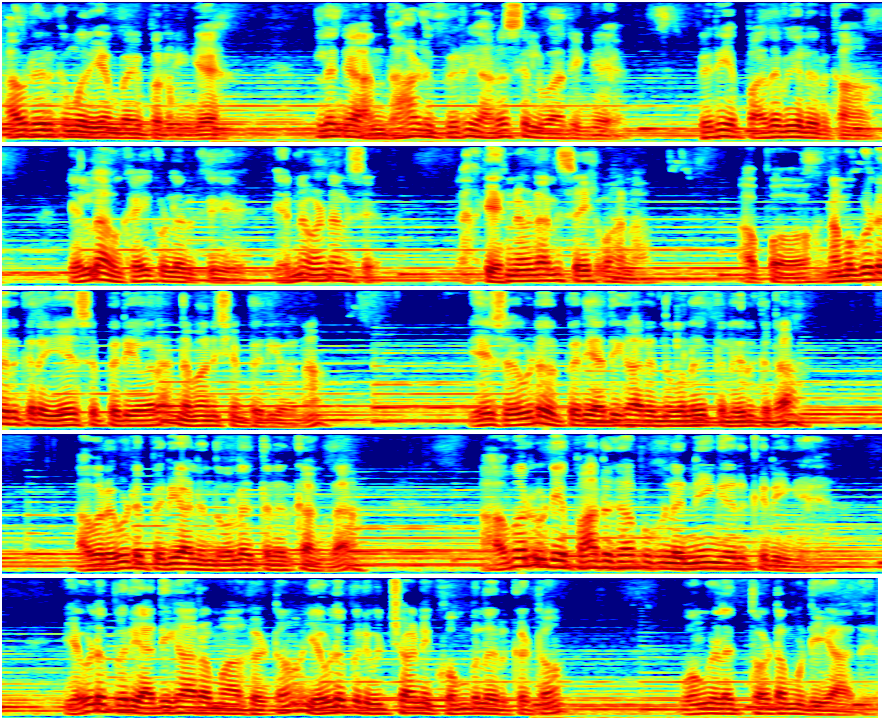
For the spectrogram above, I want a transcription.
அவர் இருக்கும்போது ஏன் பயப்படுறீங்க? இல்லைங்க அந்த ஆள் பெரிய அரசியல்வாதிங்க. பெரிய பதவியில் இருக்கான். எல்லாம் கைக்குள்ள இருக்கு. என்ன வேணாலும் செய். என்ன வேணாலும் செய்வானா? அப்போது நம்ம கூட இருக்கிற இயேசு பெரியவரா? இந்த மனுஷன் பெரியவனா? இயேசுவை விட ஒரு பெரிய அதிகாரம் இந்த உலகத்தில் இருக்குதா? அவரை விட பெரிய ஆள் இந்த உலகத்தில் இருக்காங்களா? அவருடைய பாதுகாப்புக்குள்ளே நீங்கள் இருக்கிறீங்க. எவ்வளோ பெரிய அதிகாரமாகட்டும் எவ்வளோ பெரிய உச்சாணி கொம்பில் இருக்கட்டும் உங்களை தொட முடியாது.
